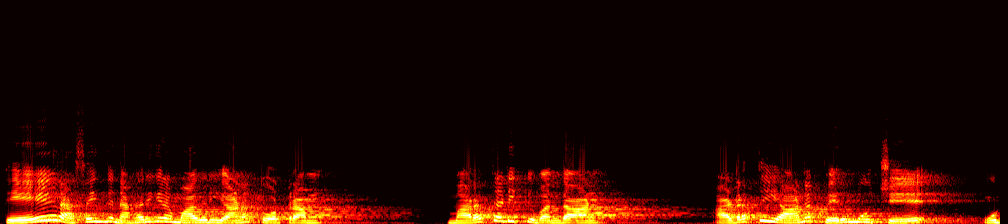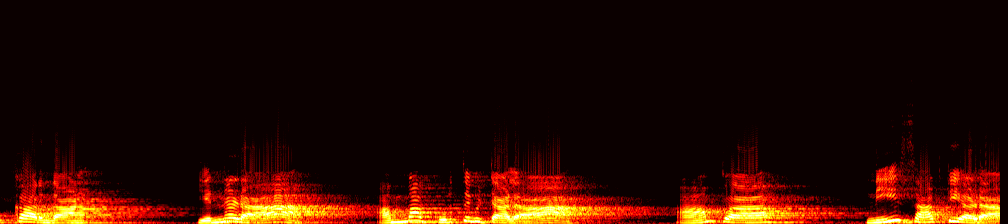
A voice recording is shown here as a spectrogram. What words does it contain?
தேர் அசைந்து நகர்கிற மாதிரியான தோற்றம். மரத்தடிக்கு வந்தான். அடர்த்தியான பெருமூச்சு உட்கார்ந்தான். என்னடா? அம்மா கொடுத்து விட்டாளா? ஆம்பா நீ சாப்பிட்டியாடா?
